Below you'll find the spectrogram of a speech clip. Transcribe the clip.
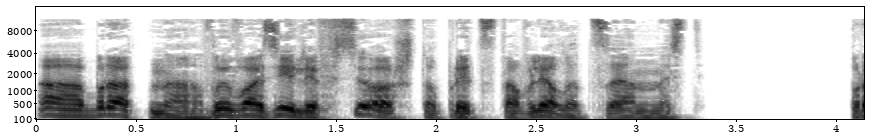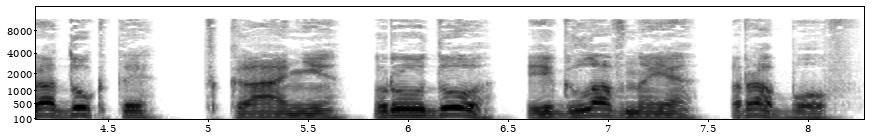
а обратно вывозили все, что представляло ценность. Продукты, ткани, руду и, главное, рабов.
